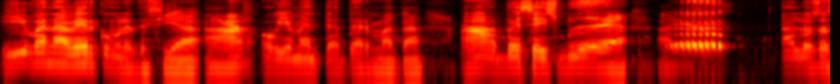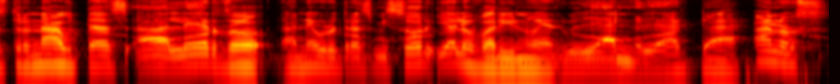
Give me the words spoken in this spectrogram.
Y van a ver, como les decía, a, obviamente, a Termata, a B6, bleh, a, a los astronautas, a Lerdo, a Neurotransmisor y a los varinuel. Anos.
